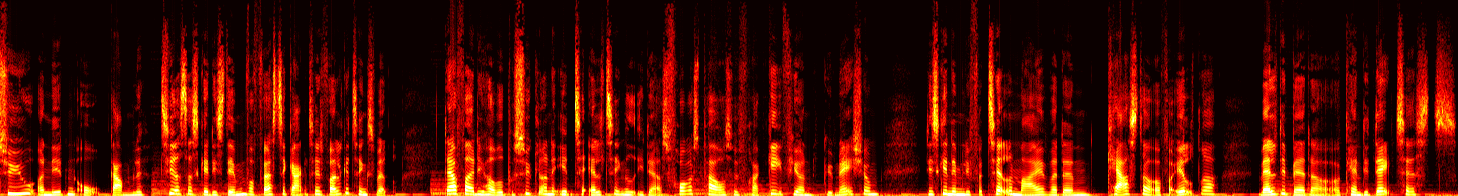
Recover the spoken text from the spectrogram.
20 og 19 år gamle. Tirsdag skal de stemme for første gang til et folketingsvalg. Derfor er de hoppet på cyklerne ind til Altinget i deres frokostpause fra Gefjørn Gymnasium. De skal nemlig fortælle mig, hvordan kærester og forældre, valgdebatter og kandidattests,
